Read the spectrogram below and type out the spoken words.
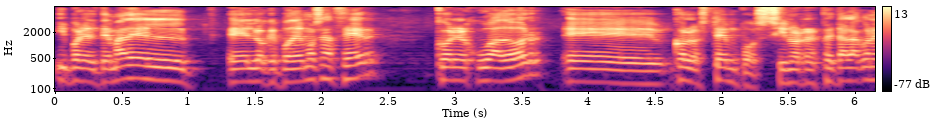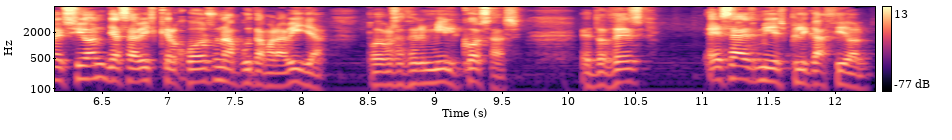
Y por el tema de eh, lo que podemos hacer con el jugador eh, con los tempos. Si nos respeta la conexión, ya sabéis que el juego es una puta maravilla. Podemos hacer mil cosas. Entonces, esa es mi explicación.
